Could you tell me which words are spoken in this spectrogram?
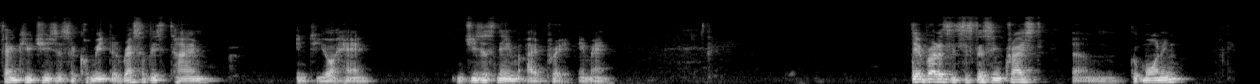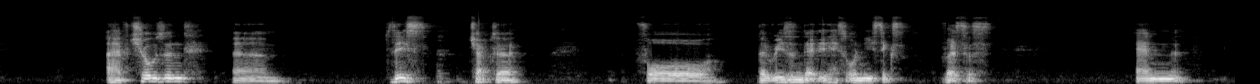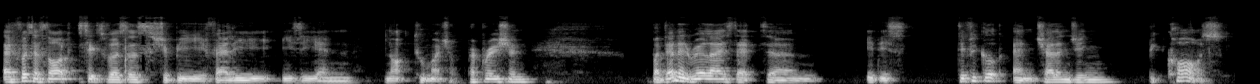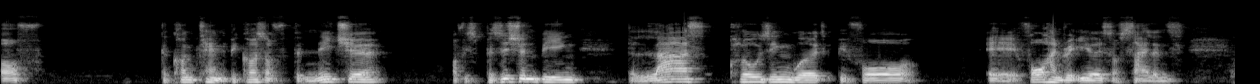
Thank you, Jesus. I commit the rest of this time into your hand. In Jesus' name I pray. Amen. Dear brothers and sisters in Christ, um, good morning. I have chosen um, this chapter for the reason that it has only six verses. And at first I thought six verses should be fairly easy and not too much of preparation. But then I realized that um, it is difficult and challenging because of the content, because of the nature of his position being the last closing word before a 400 years of silence.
